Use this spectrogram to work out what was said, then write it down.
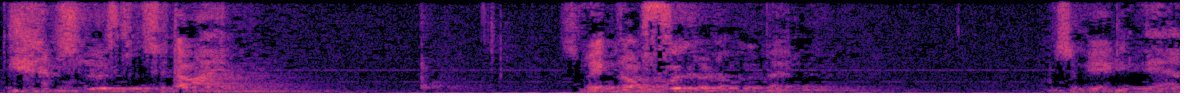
Det er hans løfte til dig, som ikke blot føler dig udmattet, men som virkelig er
